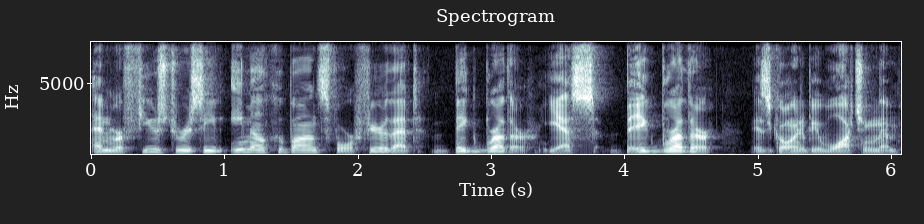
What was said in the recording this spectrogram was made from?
and refuse to receive email coupons for fear that Big Brother, yes, Big Brother, is going to be watching them.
